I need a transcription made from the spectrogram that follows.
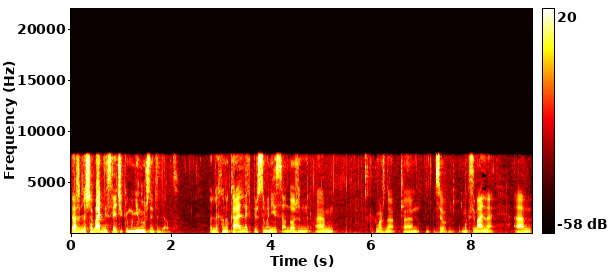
Даже для шабатных свечек ему не нужно это делать. Но для ханукальных, персуманиса, он должен эм, как можно эм, все максимально, эм,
